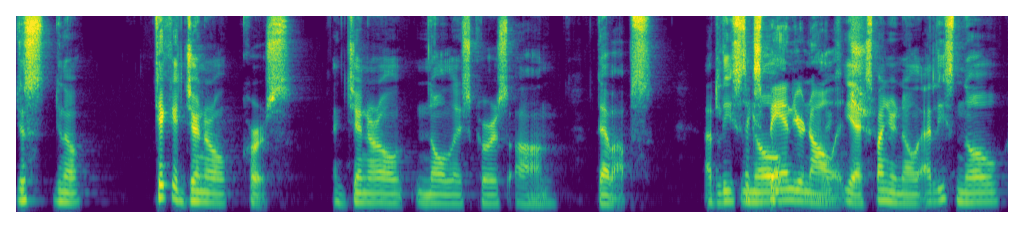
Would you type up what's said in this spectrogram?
just, you know, take a general course, a general knowledge course on DevOps at least know, expand your knowledge. Yeah, expand your knowledge. At least know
